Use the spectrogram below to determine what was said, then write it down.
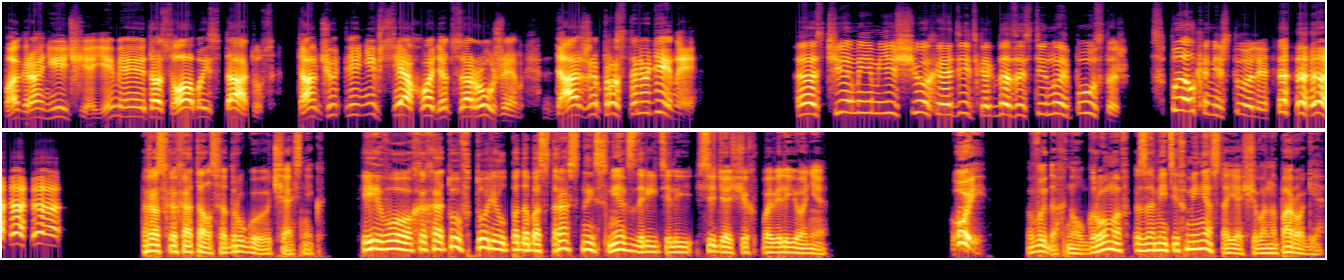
Пограничье имеет особый статус. Там чуть ли не все ходят с оружием, даже простолюдины. А с чем им еще ходить, когда за стеной пустошь? С палками, что ли? Расхохотался другой участник и его хохоту вторил подобострастный смех зрителей, сидящих в павильоне. «Ой!» — выдохнул Громов, заметив меня, стоящего на пороге.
